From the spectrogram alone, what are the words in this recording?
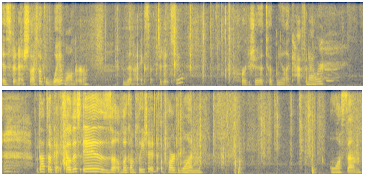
is finished. That took way longer than I expected it to. Pretty sure that took me like half an hour. but that's okay. So this is the completed part one. Awesome.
